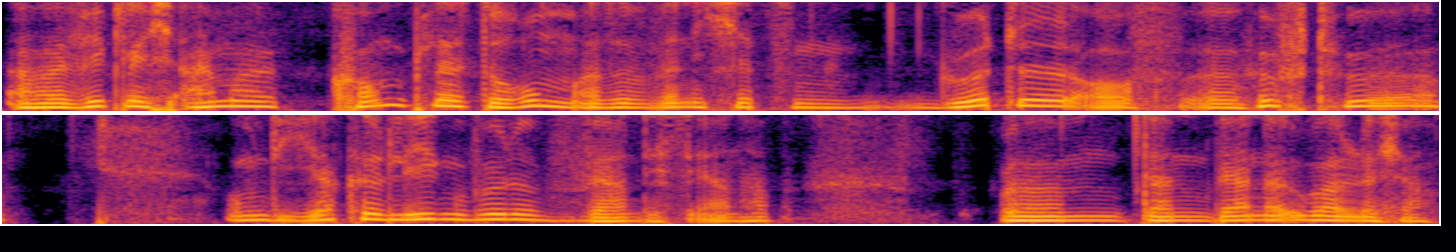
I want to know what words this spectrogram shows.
aber wirklich einmal komplett rum. Also wenn ich jetzt einen Gürtel auf äh, Hüfthöhe um die Jacke legen würde, während ich sie anhab, ähm, dann wären da überall Löcher.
